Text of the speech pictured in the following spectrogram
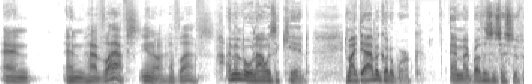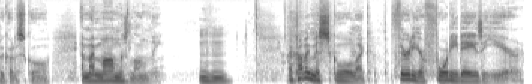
and and have laughs. You know, have laughs. I remember when I was a kid, my dad would go to work, and my brothers and sisters would go to school, and my mom was lonely. Mm-hmm. I probably missed school like 30 or 40 days a year.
